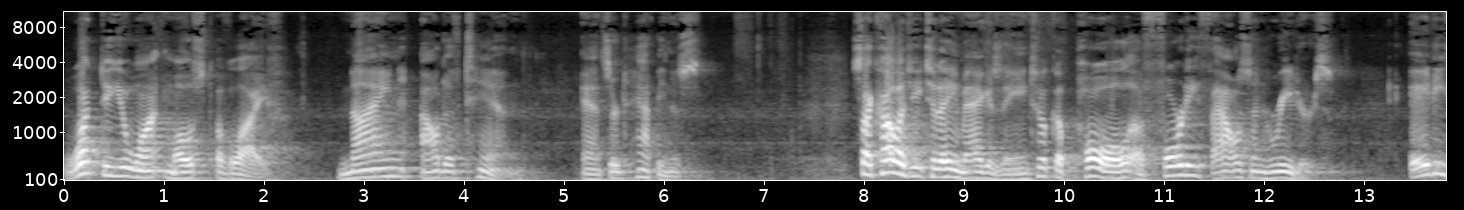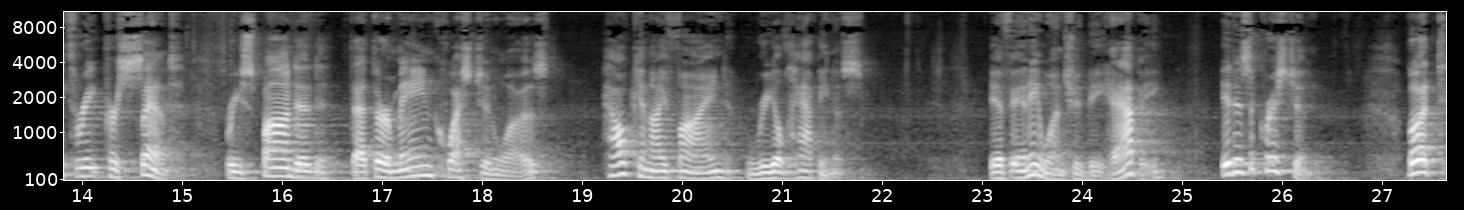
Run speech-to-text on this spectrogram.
What do you want most of life? Nine out of ten answered happiness. Psychology Today magazine took a poll of 40,000 readers. 83% responded that their main question was, How can I find real happiness? If anyone should be happy, it is a Christian. But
